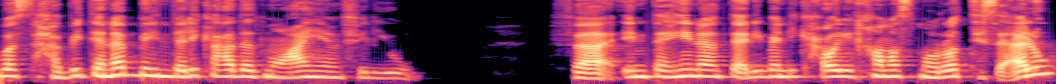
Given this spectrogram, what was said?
بس حبيت أنبّه أنت ليك عدد معيّن في اليوم، فأنت هنا تقريبًا ليك حوالي 5 مرات تسأله،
